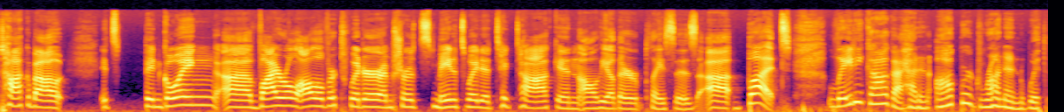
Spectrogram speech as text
talk about it's been going uh, viral all over Twitter. I'm sure it's made its way to TikTok and all the other places. Uh, but Lady Gaga had an awkward run in with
